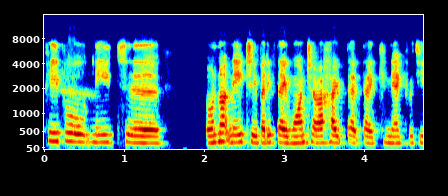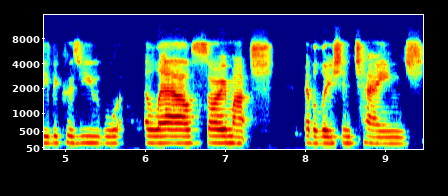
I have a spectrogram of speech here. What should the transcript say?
People need to or not need to but if they want to i hope that they connect with you because you will allow so much evolution change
